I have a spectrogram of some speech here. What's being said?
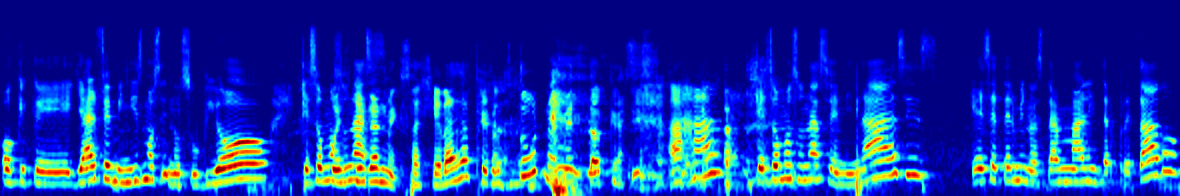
o que, que ya el feminismo se nos subió, que somos Pues unas... díganme exagerada, pero tú no me tocas. Ajá, que somos unas feminazis, que ese término está mal interpretado,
